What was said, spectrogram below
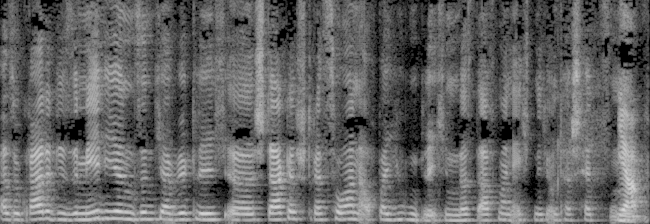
also gerade diese Medien sind ja wirklich äh, starke Stressoren auch bei Jugendlichen. Das darf man echt nicht unterschätzen. Ja,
